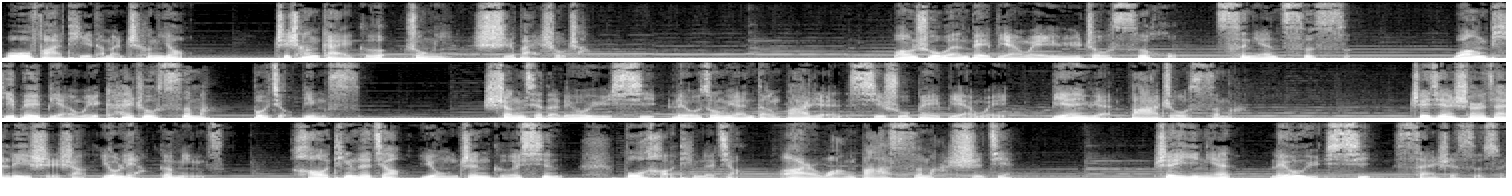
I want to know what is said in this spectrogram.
无法替他们撑腰。这场改革终以失败收场。王叔文被贬为渝州司户，次年赐死；王丕被贬为开州司马，不久病死。剩下的刘禹锡、柳宗元等八人悉数被贬为边远八州司马。这件事儿在历史上有两个名字，好听的叫永贞革新，不好听的叫二王八司马事件。这一年，刘禹锡三十四岁。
